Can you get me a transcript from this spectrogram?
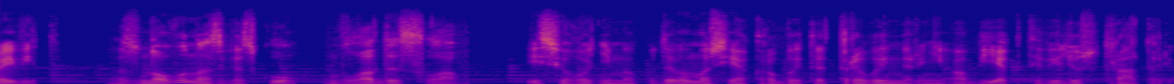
Привіт! Знову на зв'язку Владислав. І сьогодні ми подивимось, як робити тривимірні об'єкти в ілюстраторі.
